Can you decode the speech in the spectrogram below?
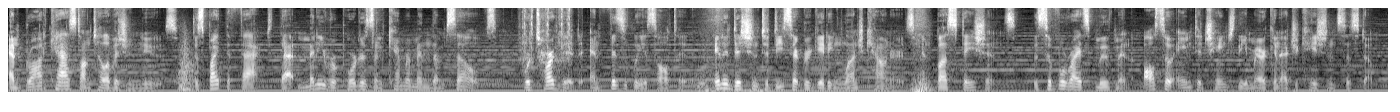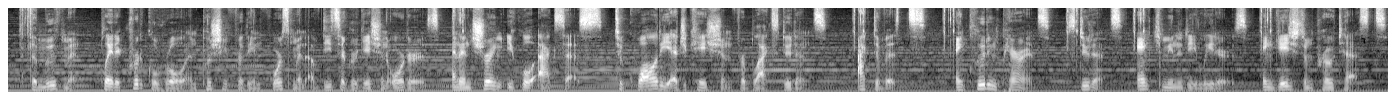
and broadcast on television news, despite the fact that many reporters and cameramen themselves were targeted and physically assaulted. In addition to desegregating lunch counters and bus stations, the civil rights movement also aimed to change the American education system. The movement played a critical role in pushing for the enforcement of desegregation orders and ensuring equal access to quality education for black students. Activists, including parents, students, and community leaders, engaged in protests,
